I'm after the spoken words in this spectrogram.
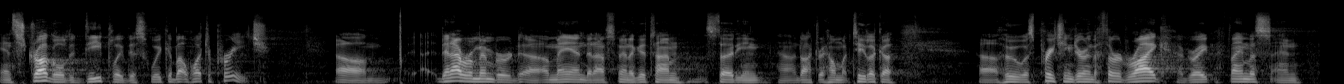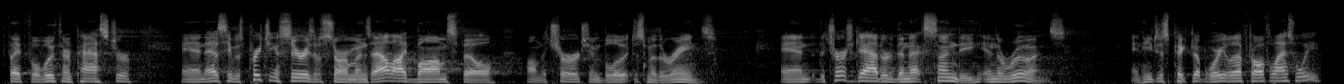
and struggled deeply this week about what to preach. Um, then I remembered uh, a man that I've spent a good time studying, uh, Dr. Helmut Thielicke, uh, who was preaching during the Third Reich, a great, famous, and faithful Lutheran pastor. And as he was preaching a series of sermons, Allied bombs fell on the church and blew it to smithereens. And the church gathered the next Sunday in the ruins. And he just picked up where he left off last week.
